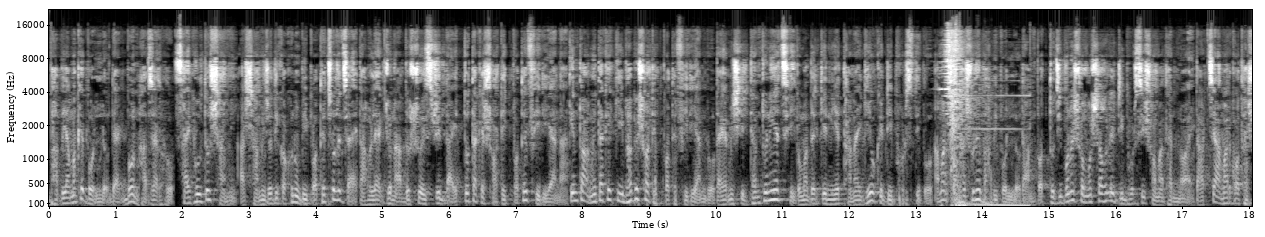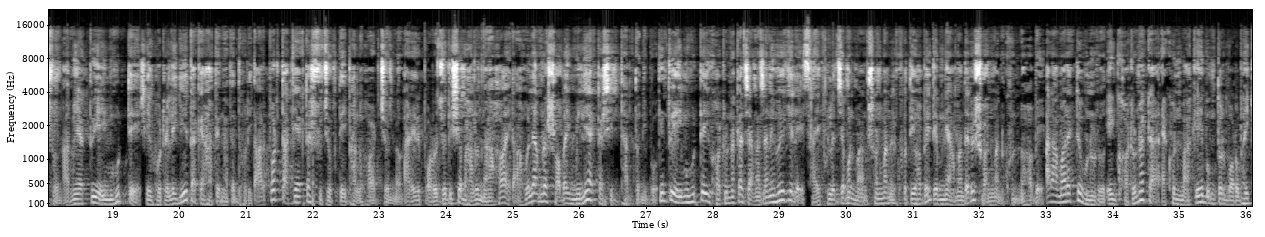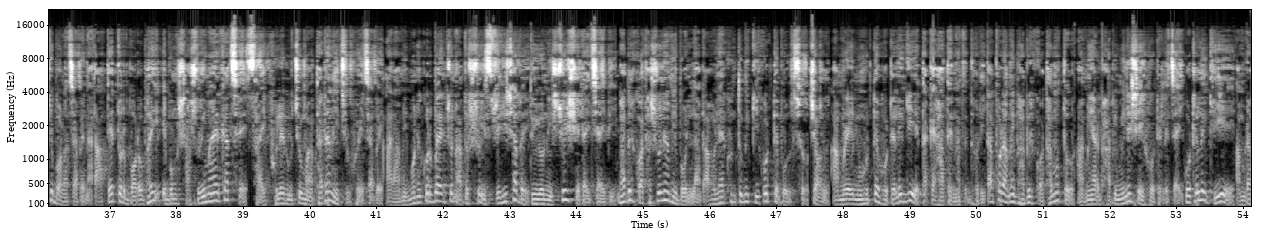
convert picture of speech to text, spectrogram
ভাবি আমাকে বলল, দেখ বোন, হাজার হোক। সাইফুল তো স্বামী। আর স্বামী যদি কখনো বিপথে চলে যায়, তাহলে একজন আদর্শ স্ত্রীর দায়িত্ব তাকে সঠিক পথে ফিরিয়ে আনা। কিন্তু আমি তাকে কীভাবে সঠিক পথে ফিরিয়ে আনব? তাই আমি সিদ্ধান্ত নিয়েছি, তোমাদেরকে নিয়ে থানায় গিয়ে ওকে ডিভোর্স দিব। আমার কথা শুনে ভাবি বলল, দাম্পত্য জীবনে সমস্যা হলে ডিভোর্সই সমাধান নয়। তার চেয়ে আমার কথা শোন। আমি আর তুই এই মুহূর্তে সেই হোটেলে গিয়ে তাকে হাতে নাতে ধরি। তারপর তাকে একটা সুযোগ দেই ভালো হওয়ার জন্য। আর এর এরপরও যদি সে ভালো না হয়, তাহলে আমরা সবাই মিলে একটা সিদ্ধান্ত নিব। কিন্তু এই মুহূর্তে এই ঘটনাটা জানাজানি হয়ে গেলে সাইফুলের যেমন মান সম্মানের ক্ষতি হবে, তেমনি আমাদেরও সম্মান ক্ষুণ্ণ হবে। আর আমার একটা অনুরোধ, এই ঘটনাটা এখন মাকে এবং তোর বড় ভাইকে বলা যাবে না। তাতে তোর বড় ভাই এবং শাশুড়ি মায়ের কাছে সাইফুলের উঁচু মাথাটা নিচু হয়ে যাবে। আর আমি মনে করব একজন আদর্শ স্ত্রী হিসাবে তুইও নিশ্চয়ই সেটাই চাইবি। ভাবির কথা শুনে আমি বললাম, তাহলে এখন তুমি কি করতে বলছো? চল, আমরা এই মুহূর্তে হোটেলে গিয়ে তাকে হাতে নাতে ধরি। তারপর আমি ভাবির কথা মতো, আমি আর ভাবি মিলে সেই হোটেলে যাই। হোটেলে গিয়ে আমরা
